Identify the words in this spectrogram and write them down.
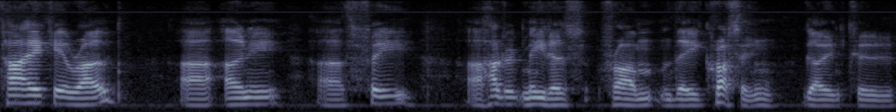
Taheke Road, uh, only uh, 300 metres from the crossing going to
